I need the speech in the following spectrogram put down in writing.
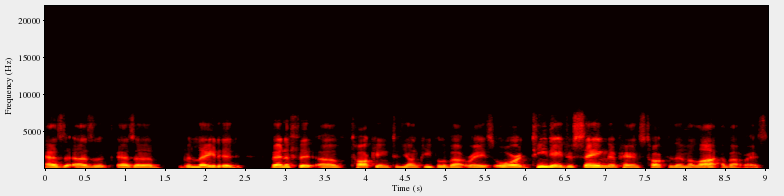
as, as, a, as a related benefit of talking to young people about race or teenagers saying their parents talk to them a lot about race.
